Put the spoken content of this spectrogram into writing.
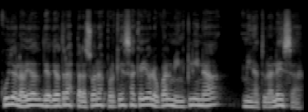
Cuido la vida de, otras personas porque es aquello a lo cual me inclina mi naturaleza.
